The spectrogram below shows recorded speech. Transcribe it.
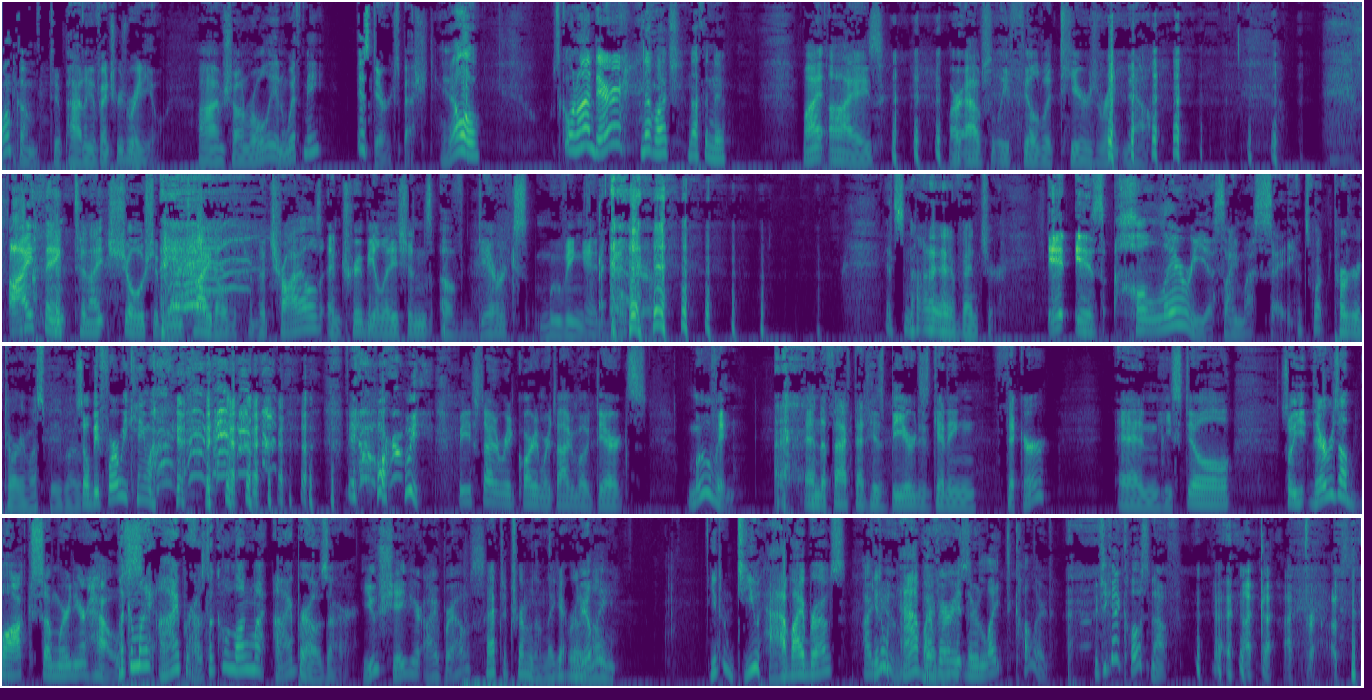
Welcome to Paddling Adventures Radio. I'm Sean Rowley, and with me is Derek Specht. Hello. What's going on, Derek? Not much. Nothing new. My eyes are absolutely filled with tears right now. I think tonight's show should be entitled The Trials and Tribulations of Derek's Moving Adventure. It's not an adventure. It is hilarious, I must say. It's what purgatory must be about. So before we came on, before we, we started recording, we are talking about Derek's moving and the fact that his beard is getting thicker and he's still. So you, there's a box somewhere in your house. Look at my eyebrows. Look how long my eyebrows are. You shave your eyebrows? I have to trim them. They get really, Really? long. You don't? Do you have eyebrows? I you do. don't have they're eyebrows. very they're light colored. If you get close enough, I've got eyebrows.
